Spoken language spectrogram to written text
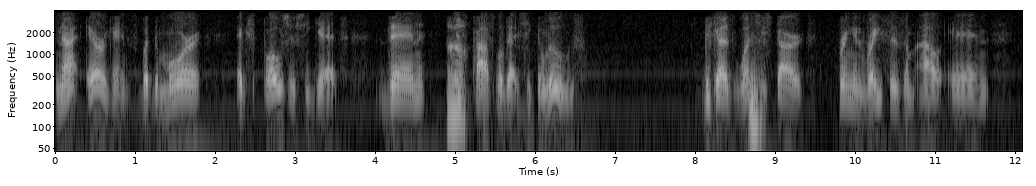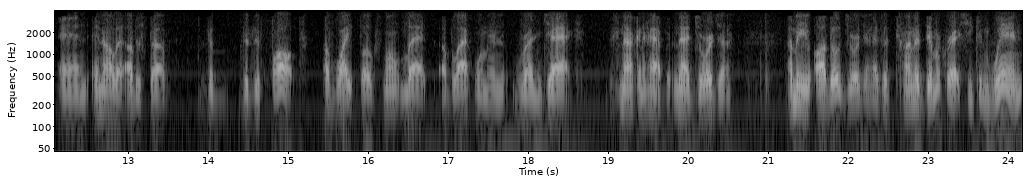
not arrogance, but the more exposure she gets, then Uh-huh. it's possible that she can lose. Because once you start bringing racism out and and and all that other stuff, the the default of white folks won't let a black woman run Jack. It's not going to happen. Not Georgia. I mean, although Georgia has a ton of Democrats, she can win,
